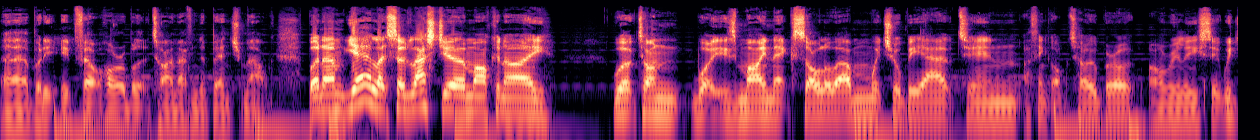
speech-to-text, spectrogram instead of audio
Uh, but it, it felt horrible at the time having to bench Malc. But um, yeah, like so last year, Mark and I worked on what is my next solo album, which will be out in I think October. I'll release it. We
